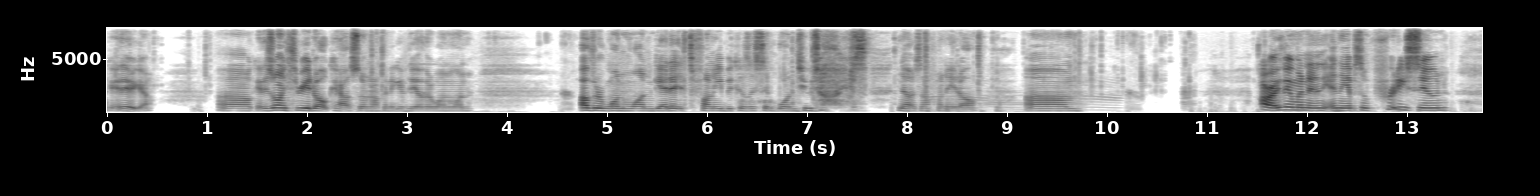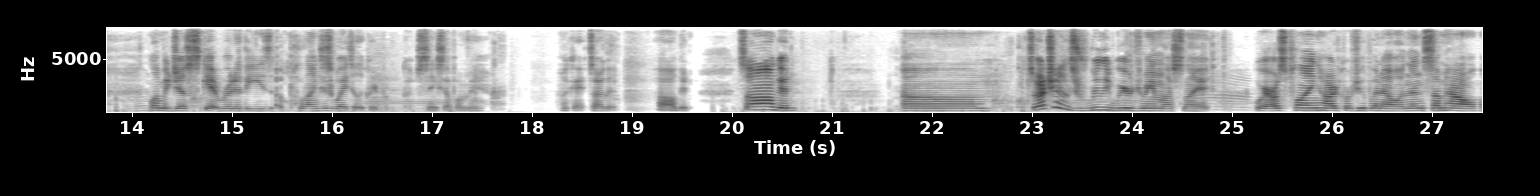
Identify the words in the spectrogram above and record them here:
Okay, there you go. Uh, okay, there's only three adult cows, so I'm not gonna give the other one one. Other one one. Get it? It's funny because I said one two times. no, it's not funny at all. Um. All right, I think I'm gonna end the episode pretty soon. Let me just get rid of these planks. Just wait till the creeper sneaks up on me. Okay, it's all good. All good. It's all good. Um, so I actually had this really weird dream last night where I was playing Hardcore 2.0 and then somehow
